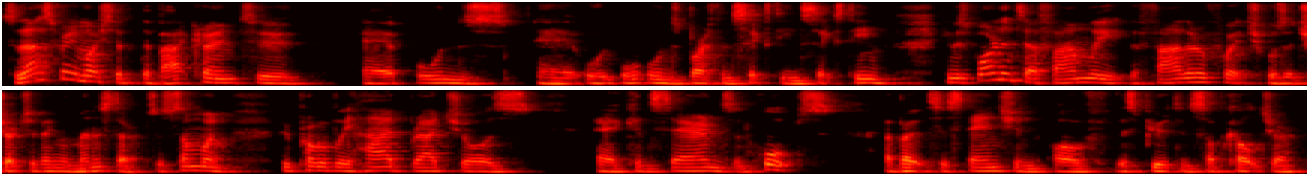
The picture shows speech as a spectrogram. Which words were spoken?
So that's very much the, the background to uh, Owen's, uh, Owen's birth in 1616. He was born into a family, the father of which was a Church of England minister, so someone who probably had Bradshaw's uh, concerns and hopes about the sustention of this Puritan subculture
